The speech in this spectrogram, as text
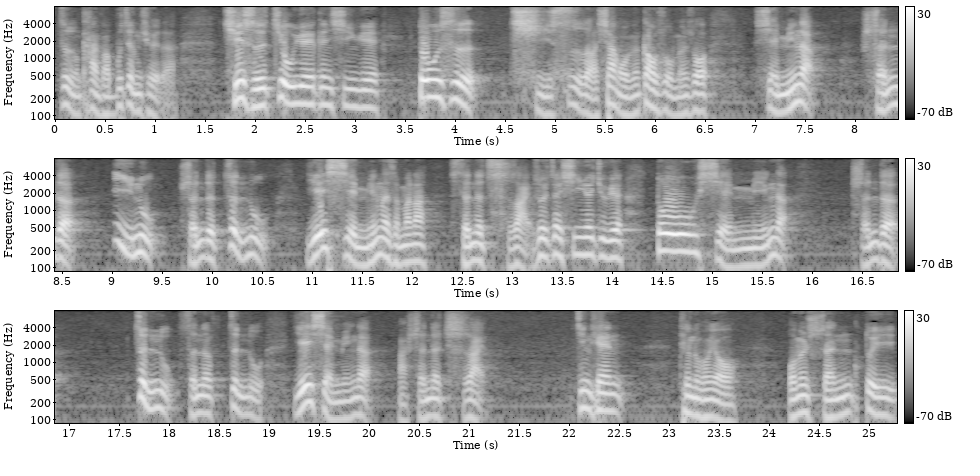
这种看法不正确的，其实旧约跟新约都是。启示啊，向我们告诉我们说，显明了神的义怒，神的震怒，也显明了什么呢？神的慈爱。所以在新约旧约都显明了神的震怒，神的震怒也显明了啊神的慈爱。今天听众朋友，我们神对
